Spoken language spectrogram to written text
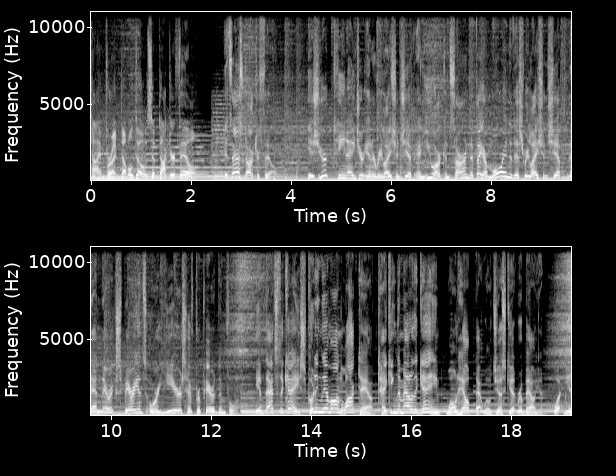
Time for a double dose of Dr. Phil. It's Ask Dr. Phil. Is your teenager in a relationship and you are concerned that they are more into this relationship than their experience or years have prepared them for? If that's the case, putting them on lockdown, taking them out of the game, won't help. That will just get rebellion. What you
